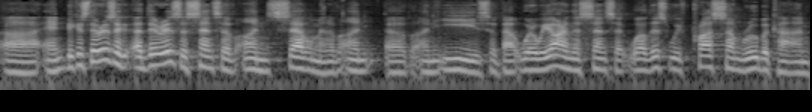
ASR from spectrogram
uh, and because there is a, a, there is a sense of unsettlement of, un, of unease about where we are in the sense that well this we've crossed some Rubicon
